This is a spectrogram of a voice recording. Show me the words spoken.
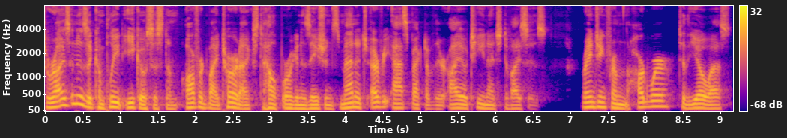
Torizon is a complete ecosystem offered by Toradex to help organizations manage every aspect of their IoT and edge devices, ranging from the hardware to the OS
